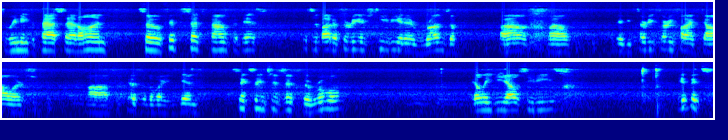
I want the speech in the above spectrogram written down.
so we need to pass that on. So 50 cents a pound for this. This is about a 30 inch TV and it runs about, well, maybe 30 $35 uh, because of the weight. Again, six inches is the rule. LED LCDs. If it's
